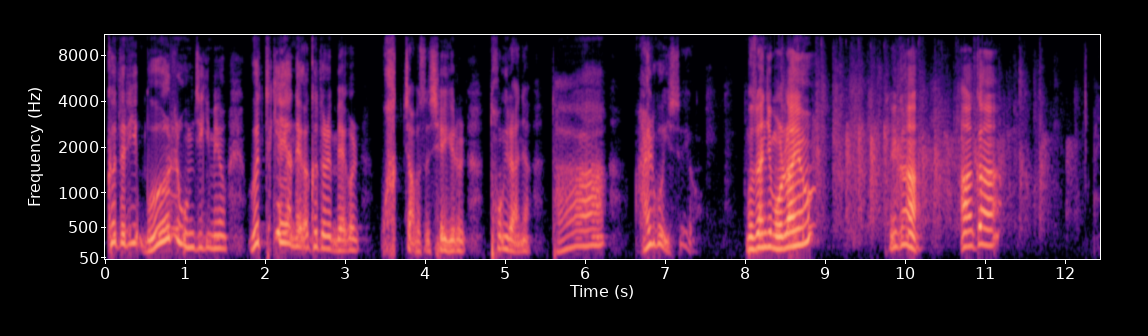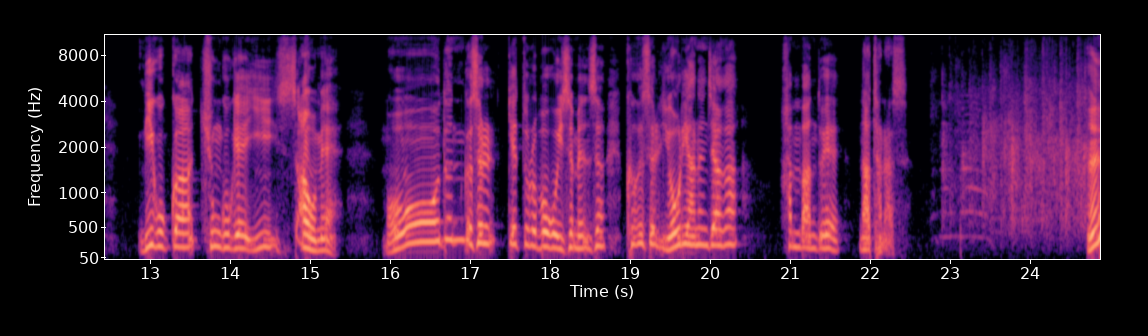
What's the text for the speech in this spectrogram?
그들이 뭐를 움직이며 어떻게 해야 내가 그들의 맥을 확 잡아서 세계를 통일하냐 다 알고 있어요. 무슨 말인지 몰라요? 그러니까 아까 미국과 중국의 이 싸움에 모든 것을 깨뚫어 보고 있으면서 그것을 요리하는 자가 한반도에 나타났어. 에?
